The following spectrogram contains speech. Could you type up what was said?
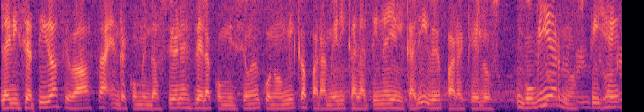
La iniciativa se basa en recomendaciones de la Comisión Económica para América Latina y el Caribe para que los gobiernos fijen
